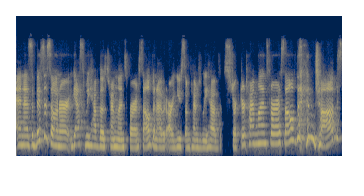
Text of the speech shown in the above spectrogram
And as a business owner, yes, we have those timelines for ourselves. And I would argue sometimes we have stricter timelines for ourselves than jobs,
